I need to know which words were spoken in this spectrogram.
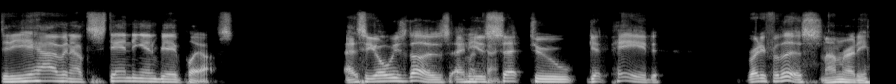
Did he have an outstanding NBA playoffs? As he always does, and okay. he is set to get paid. Ready for this? I'm ready.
